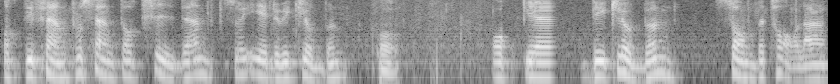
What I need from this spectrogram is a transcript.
85 procent av tiden så är du i klubben. Mm. Och eh, det är klubben som betalar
